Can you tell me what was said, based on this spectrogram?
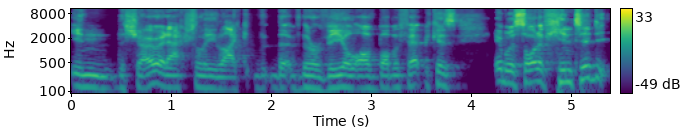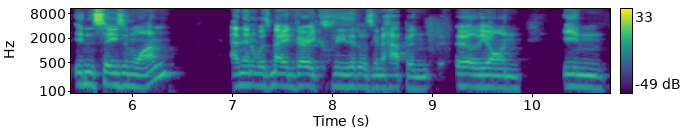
in the show and actually like the, the reveal of Boba Fett because it was sort of hinted in season one and then it was made very clear that it was going to happen early on in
